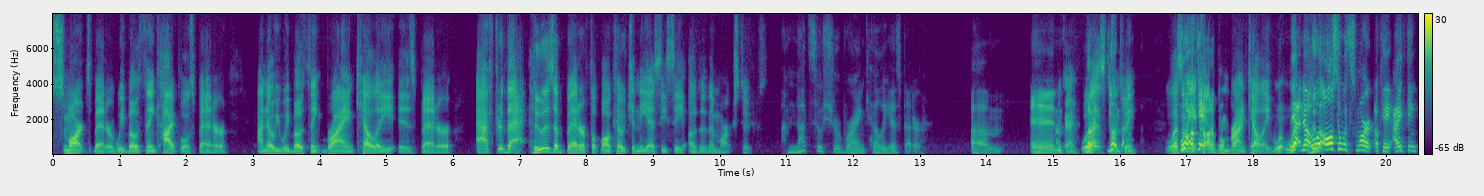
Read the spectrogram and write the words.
Smart's better. We both think Heupel's better. I know we both think Brian Kelly is better. After that, who is a better football coach in the SEC other than Mark Stoops? I'm not so sure Brian Kelly is better. Um, and okay, well that stuns me. Well, let's well, not get okay. caught up on Brian Kelly. Wh- wh- yeah, no. who- well, also with Smart, okay. I think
